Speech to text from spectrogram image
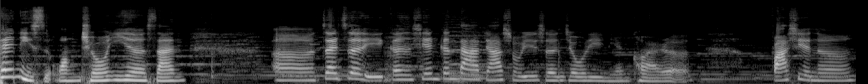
Tennis 网球一二三，呃，在这里跟先跟大家说一声旧历年快乐。发现呢，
